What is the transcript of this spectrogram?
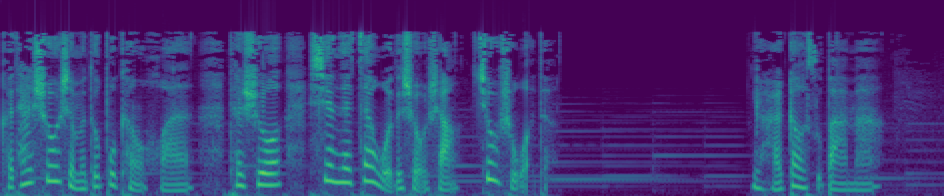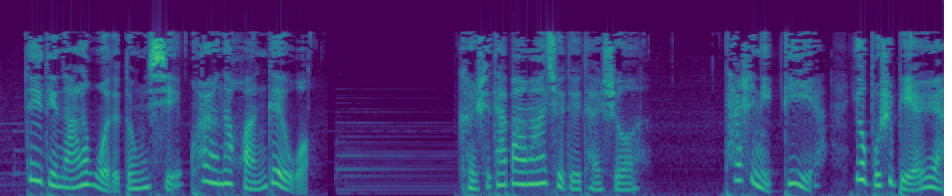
可他说什么都不肯还。他说：“现在在我的手上就是我的。”女孩告诉爸妈：“弟弟拿了我的东西，快让他还给我。”可是他爸妈却对他说：“他是你弟，又不是别人，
